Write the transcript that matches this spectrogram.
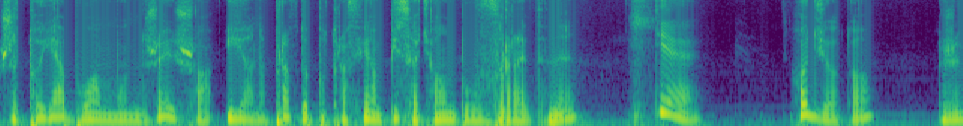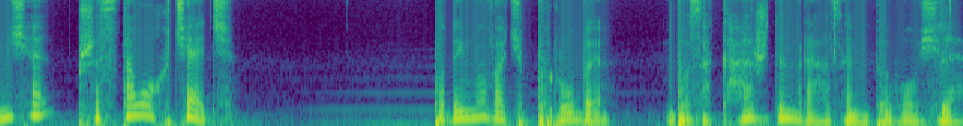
że to ja byłam mądrzejsza i ja naprawdę potrafiłam pisać, a on był wredny. Nie. Chodzi o to, że mi się przestało chcieć podejmować próby, bo za każdym razem było źle.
